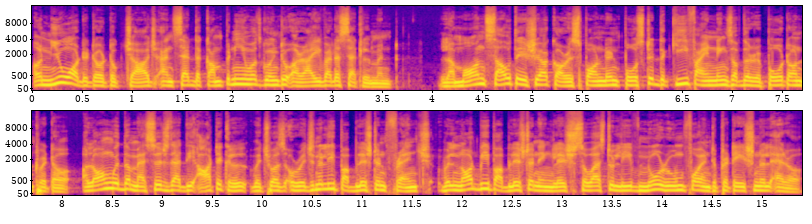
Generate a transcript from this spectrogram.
a new auditor took charge and said the company was going to arrive at a settlement. Le Monde South Asia correspondent posted the key findings of the report on Twitter, along with the message that the article, which was originally published in French, will not be published in English so as to leave no room for interpretational error.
